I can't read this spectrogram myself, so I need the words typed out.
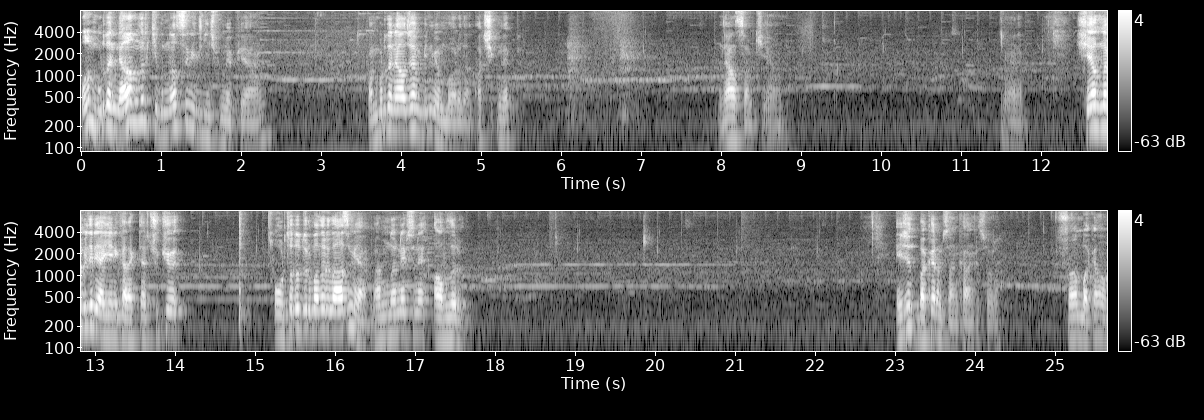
Oğlum burada ne alınır ki? Bu nasıl bir ilginç bir map ya? Ben burada ne alacağımı bilmiyorum bu arada. Açık map. Ne alsam ki ya? Yani. Şey alınabilir ya yeni karakter. Çünkü ortada durmaları lazım ya. Ben bunların hepsini avlarım. Agent bakarım sen kanka sonra. Şu an bakamam.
